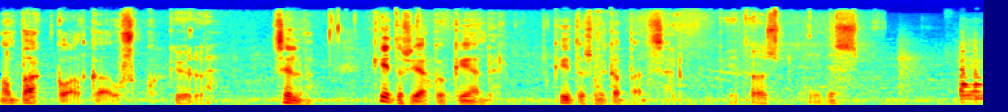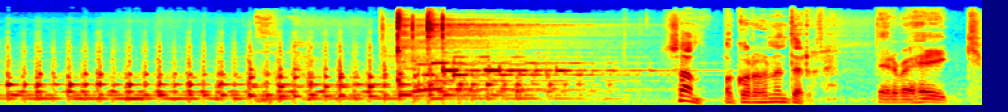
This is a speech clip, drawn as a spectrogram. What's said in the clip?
On pakko alkaa uskoa. Kyllä. Selvä. Kiitos Jaakko Kiander. Kiitos Mika Pansar. Kiitos. Kiitos. Samppa Korhonen, terve. Terve Heikki.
